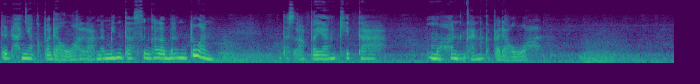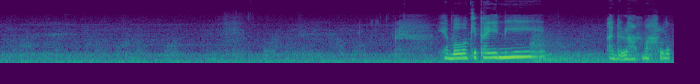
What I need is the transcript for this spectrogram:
dan hanya kepada Allah lah meminta segala bantuan atas apa yang kita mohonkan kepada Allah ya bahwa kita ini adalah makhluk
